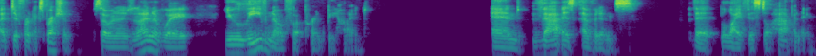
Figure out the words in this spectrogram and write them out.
a different expression. So in a Dena'ina way you leave no footprint behind. And that is evidence that life is still happening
